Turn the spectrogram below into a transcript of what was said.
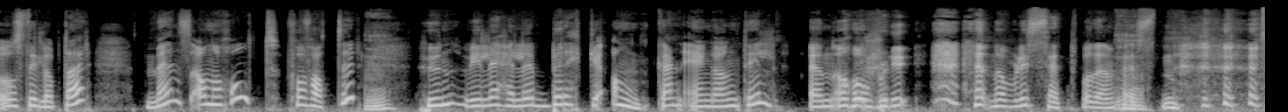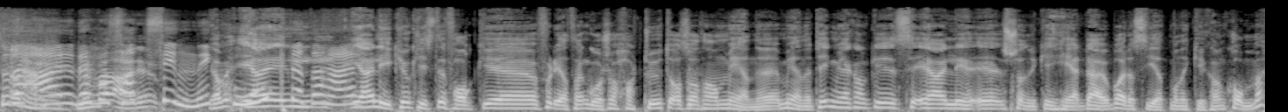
å stille opp der. Mens Anne Holt, forfatter, Mm. hun ville heller brekke ankelen en gang til enn å bli, enn å bli sett på den festen. Så det, er, det har er satt sinne i Ja, kok, dette her. jeg liker jo Christer Falk eh, fordi at han går så hardt ut, altså at han mener, mener ting. Men jeg, kan ikke, jeg, jeg skjønner ikke helt Det er jo bare å si at man ikke kan komme.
